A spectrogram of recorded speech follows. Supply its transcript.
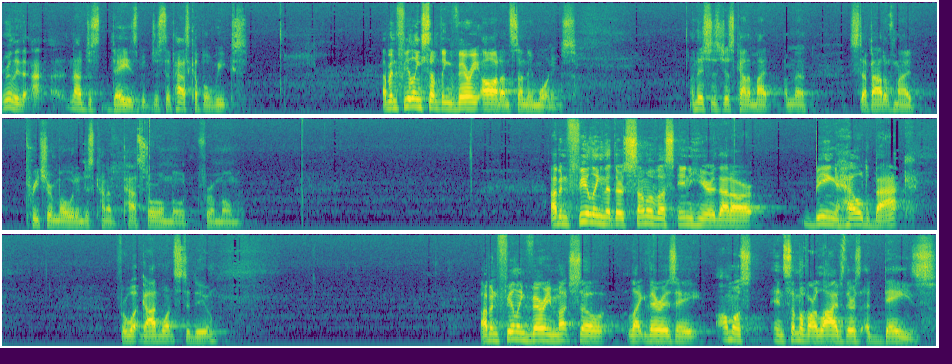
really, the, uh, not just days, but just the past couple of weeks, I've been feeling something very odd on Sunday mornings. And this is just kind of my, I'm going to step out of my preacher mode and just kind of pastoral mode for a moment. I've been feeling that there's some of us in here that are being held back for what God wants to do. I've been feeling very much so like there is a, almost in some of our lives, there's a daze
